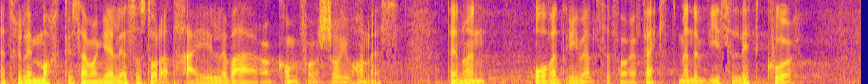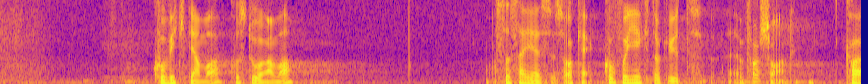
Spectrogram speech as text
jeg tror det er Markusevangeliet så står det at hele verden kom for å se Johannes. Det er nå en overdrivelse for effekt, men det viser litt hvor, hvor viktig han var, hvor stor han var. Og Så sier Jesus ok, hvorfor gikk dere ut for å se han? Hva,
